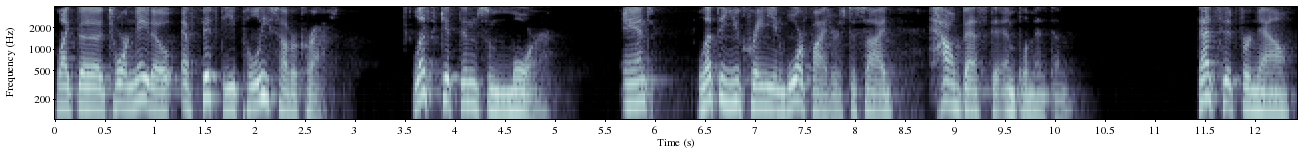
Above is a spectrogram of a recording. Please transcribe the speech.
like the Tornado F 50 police hovercraft. Let's get them some more. And let the Ukrainian warfighters decide how best to implement them. That's it for now.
